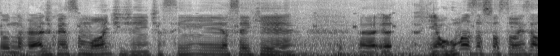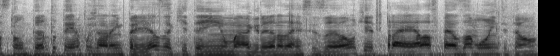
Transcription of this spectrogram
eu, na verdade conheço um monte de gente assim e eu sei que é, eu- em algumas das situações elas estão tanto tempo já na empresa que tem uma grana da rescisão que para elas pesa muito. Então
